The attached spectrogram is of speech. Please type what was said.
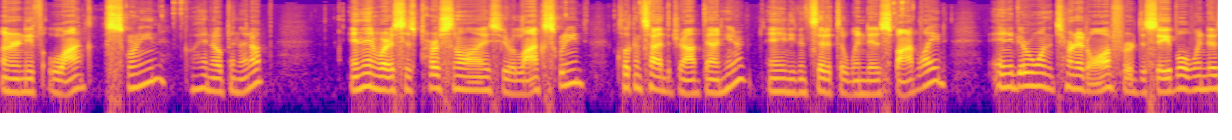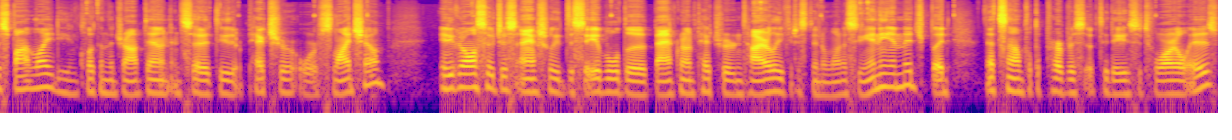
underneath lock screen. Go ahead and open that up. And then where it says personalize your lock screen, click inside the drop down here and you can set it to Windows Spotlight. And if you ever want to turn it off or disable Windows Spotlight, you can click in the drop down and set it to either picture or slideshow. And you can also just actually disable the background picture entirely if you just didn't want to see any image, but that's not what the purpose of today's tutorial is.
